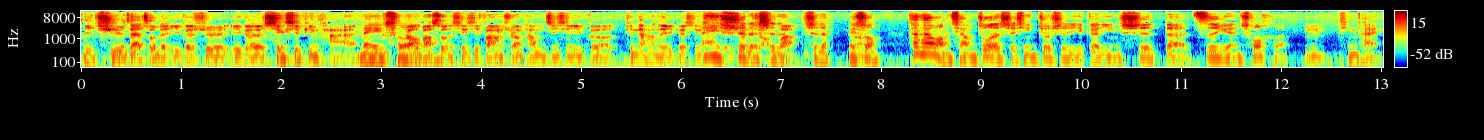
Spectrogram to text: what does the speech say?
你其实，在做的一个是一个信息平台，没错，然后把所有的信息放上去，让他们进行一个平台上的一个信息哎，是的，是的，是的，没错。开拍网想做的事情就是一个影视的资源撮合平台，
